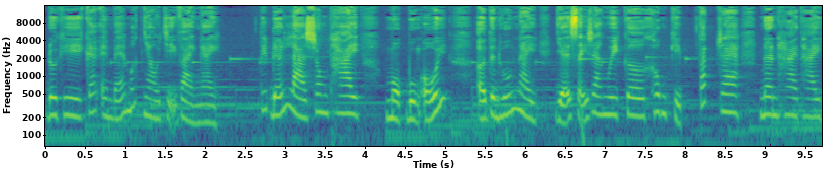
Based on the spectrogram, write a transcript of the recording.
đôi khi các em bé mất nhau chỉ vài ngày. Tiếp đến là song thai, một buồng ối. Ở tình huống này dễ xảy ra nguy cơ không kịp tách ra nên hai thai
